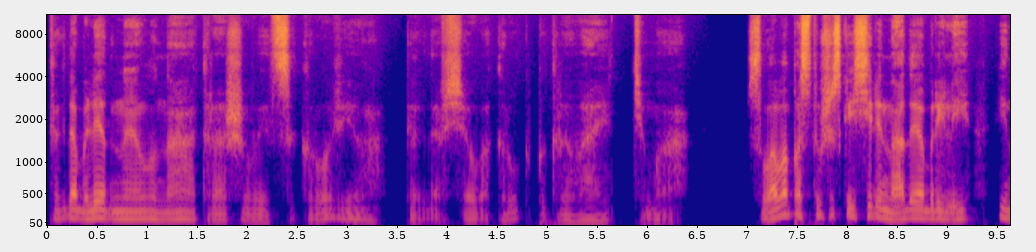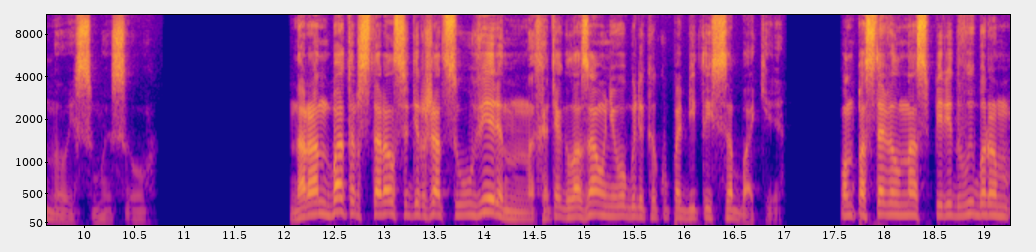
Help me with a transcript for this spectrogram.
Когда бледная луна окрашивается кровью, когда все вокруг покрывает тьма. Слова пастушеской серенады обрели иной смысл. Наранбатор старался держаться уверенно, хотя глаза у него были как у побитой собаки — он поставил нас перед выбором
